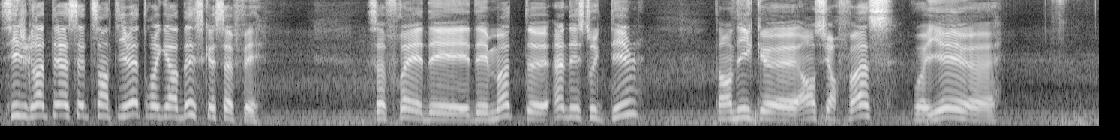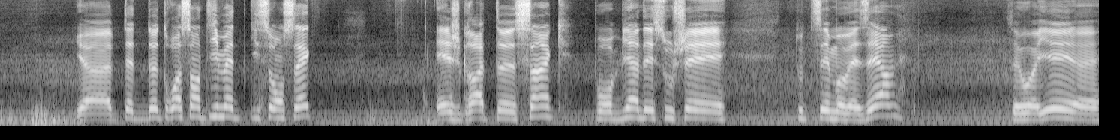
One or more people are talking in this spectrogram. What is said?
si je grattais à 7 cm, regardez ce que ça fait. Ça ferait des, des mottes euh, indestructibles. Tandis que en surface, vous voyez, euh, Il y a peut-être 2-3 cm qui sont secs. Et je gratte 5 pour bien dessoucher toutes ces mauvaises herbes. Vous voyez, le,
